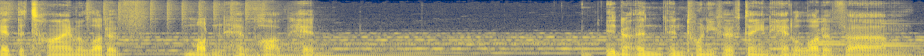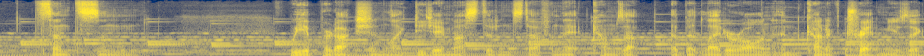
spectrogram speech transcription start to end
at the time, a lot of modern hip hop had, you know, in, in 2015, had a lot of um, synths and weird production like DJ Mustard and stuff, and that comes up a bit later on in kind of trap music.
